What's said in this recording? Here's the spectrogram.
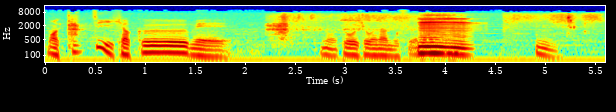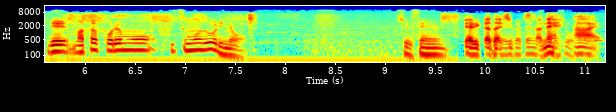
まあ、きっちり100名の投票なんですようね。ん。うんで、またこれもいつも通りの抽選やり方にしますかね。はい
